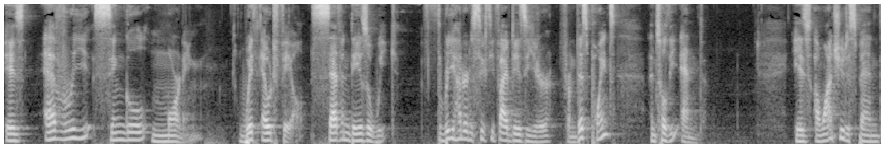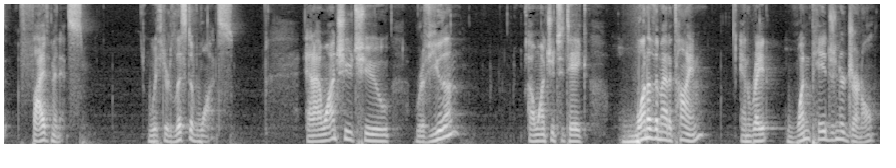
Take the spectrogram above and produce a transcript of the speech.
is every single morning without fail, 7 days a week, 365 days a year from this point until the end is I want you to spend 5 minutes with your list of wants. And I want you to review them. I want you to take one of them at a time and write one page in your journal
